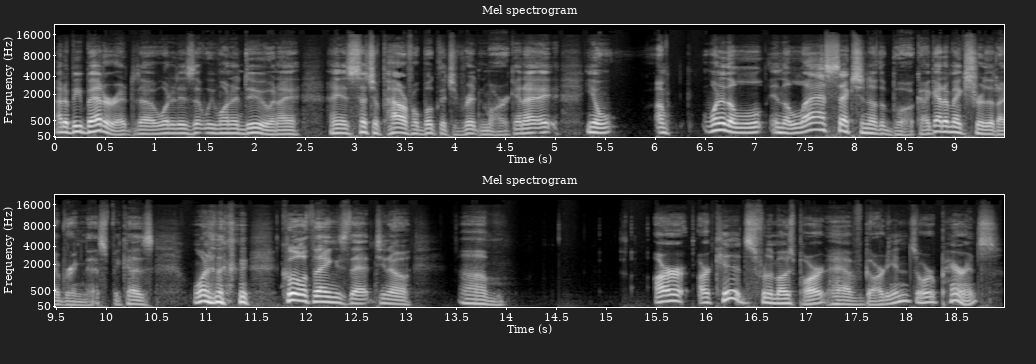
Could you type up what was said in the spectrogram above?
how to be better at uh, what it is that we want to do. And I, I, it's such a powerful book that you've written, Mark. And I, you know, I'm one of the in the last section of the book, I got to make sure that I bring this because one of the cool things that you know, um, our our kids for the most part have guardians or parents,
